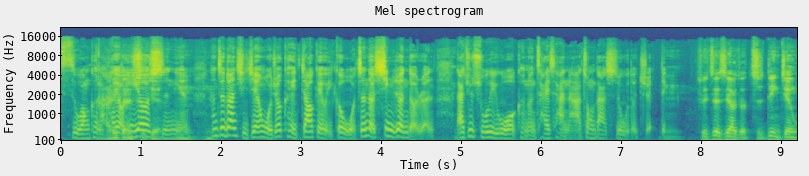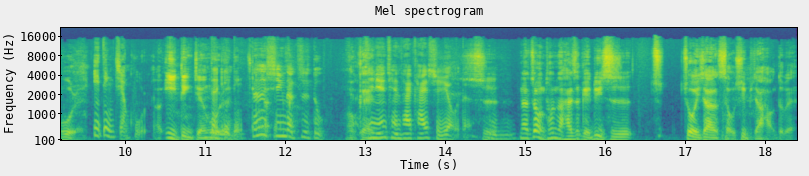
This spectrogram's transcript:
死亡可能还有一二十年，那这段期间我就可以交给一个我真的信任的人来去处理我可能财产啊重大事务的决定。嗯、所以这是叫做指定监护人，意定监护人，呃，意定监护人，这是新的制度，OK，几年前才开始有的。是，那这种通常还是给律师。做一下手续比较好，对不对？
